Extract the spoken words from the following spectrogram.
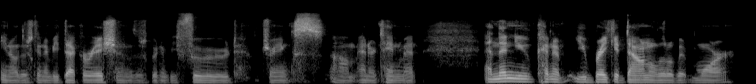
you know, there's going to be decorations, there's going to be food, drinks, um, entertainment. And then you kind of, you break it down a little bit more.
